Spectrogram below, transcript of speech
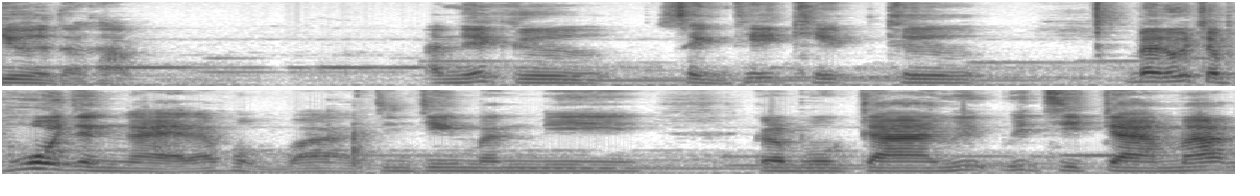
ยืนนะครับ อันนี้คือสิ่งที่คิดคือไม่รู้จะพูดยังไงแล้วผมว่าจริง ๆ มันมีกระบวนการววิธีการมาก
